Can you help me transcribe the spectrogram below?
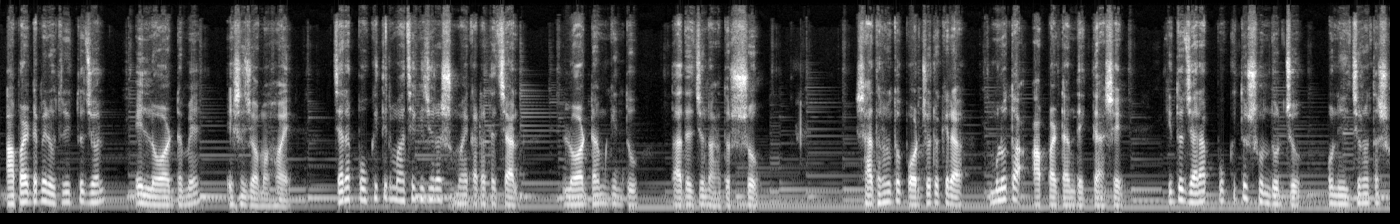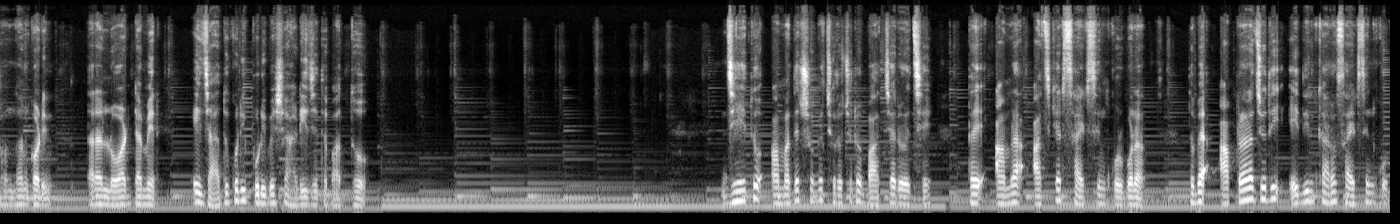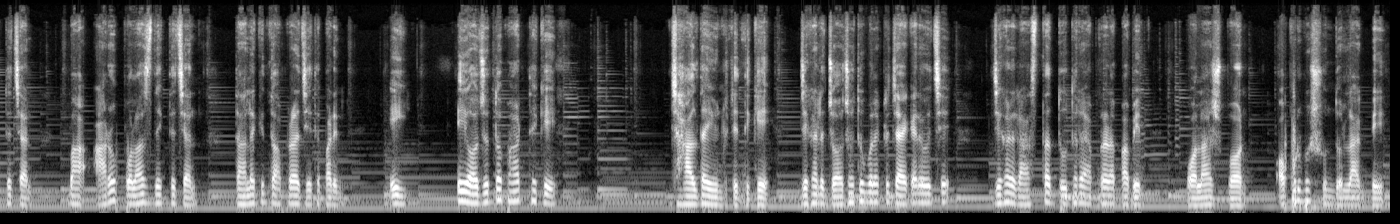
আপার ড্যামের অতিরিক্ত জল এই লোয়ার ড্যামে এসে জমা হয়। যারা প্রকৃতির মাঝে কিছুটা সময় কাটাতে চান লোয়ার ড্যাম কিন্তু তাদের জন্য আদর্শ। সাধারণত পর্যটকেরা মূলত আপার ড্যাম দেখতে আসেন কিন্তু যারা প্রকৃত সৌন্দর্য ও নির্জনতার সন্ধান করেন, তারা লোয়ার ড্যামের এই জাদুকরী পরিবেশে হারিয়ে যেতে বাধ্য। যেহেতু আমাদের সঙ্গে ছোট ছোট বাচ্চা রয়েছে, তাই আমরা আজকে আর সাইট সিন করব না। তবে আপনারা যদি এই দিনকে আরও সাইট সিন করতে চান বা আরও পলাশ দেখতে চান তাহলে কিন্তু আপনারা যেতে পারেন। এই এই অযোধ্যা পাহাড় থেকে ঝালদা ইউনিটের দিকে, যেখানে যজত বলে একটা জায়গা রয়েছে, যেখানে রাস্তার দুধারে আপনারা পাবেন পলাশ বন। অপূর্ব সুন্দর লাগবে।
